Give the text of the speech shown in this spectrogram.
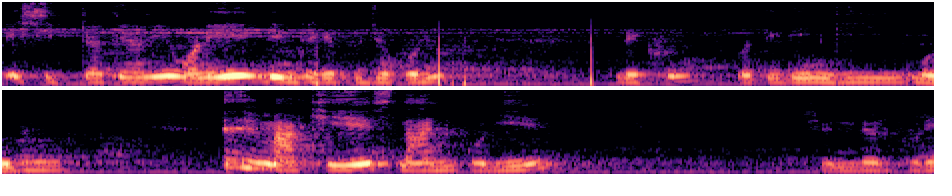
এই শিবটাকে আমি অনেক দিন থেকে পুজো করি। দেখুন প্রতিদিন ঘি, মধু, মাখিয়ে, স্নান করিয়ে, সুন্দর করে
